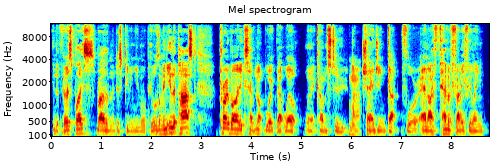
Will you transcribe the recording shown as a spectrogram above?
in the first place rather than just giving you more pills. I mean, in the past, probiotics have not worked that well when it comes to No. changing gut flora, and I have a funny feeling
